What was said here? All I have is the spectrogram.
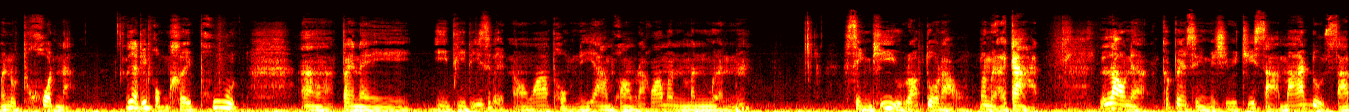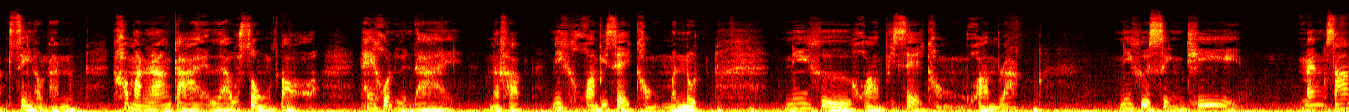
มนุษย์คนอะอย่างที่ผมเคยพูดไปใน EP ที่11เนาะว่าผมนิยามความรักว่ามันมันเหมือน สิ่งที่อยู่รอบตัวเรา มันเหมือนอากาศ แล้วเราเนี่ยก็เป็นสิ่งมีชีวิตที่สามารถดูดซับสิ่งเหล่านั้น เข้ามาในร่างกายแล้วส่งต่อให้คนอื่นได้นะครับ นี่คือความพิเศษของมนุษย์ นี่คือความพิเศษของความรัก นี่คือสิ่งที่แม่งสร้าง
